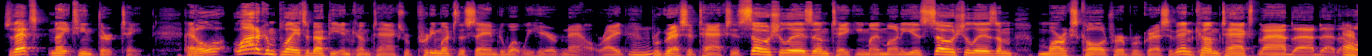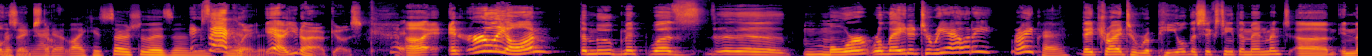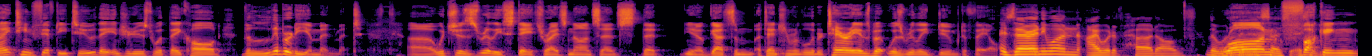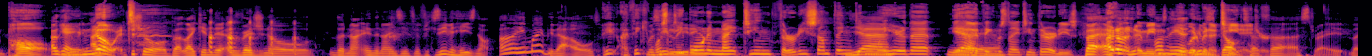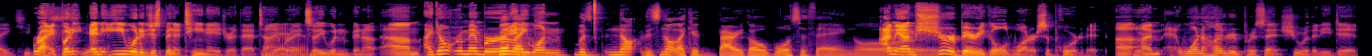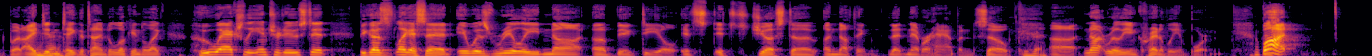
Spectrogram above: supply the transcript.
So that's 1913. And a lot of complaints about the income tax were pretty much the same to what we hear now, right? Mm-hmm. Progressive tax is socialism, taking my money is socialism, Marx called for a progressive income tax, blah, blah, blah, blah, all the same Everything I don't like is socialism. Exactly. Yeah. Yeah, you know how it goes. Uh, and early on, the movement was uh, more related to reality, right? Okay. They tried to repeal the 16th Amendment. Um, in 1952, they introduced what they called the Liberty Amendment, uh, which is really states' rights nonsense that you know got some attention from the libertarians, but was really doomed to fail. Is there anyone I would have heard of that would have Ron fucking Paul. Okay, you know I- it. Sure, but like in the original, the in the 1950s, because even he's not. Oh, he might be that old. He, I think Was he wasn't he, leading- born in 1930 something? Yeah. Didn't we hear that? Yeah, Yeah, I think yeah. it was 1930s. But I don't. think I mean, he, would have been a teenager, first, right? Like he right? was- But he, and he would have just been a teenager at that time, Yeah, right? yeah. So he wouldn't have been a. Um, I don't remember but like, anyone. was not. It's not like a Barry Goldwater thing, or I mean, I'm sure Barry Goldwater supported it. Uh, I'm 100% sure that he did, but I didn't take the time to look into like who actually introduced it because, like I said, it was really not a big deal. It's it's just a, a nothing that never happened. So, uh, not really incredibly important. But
